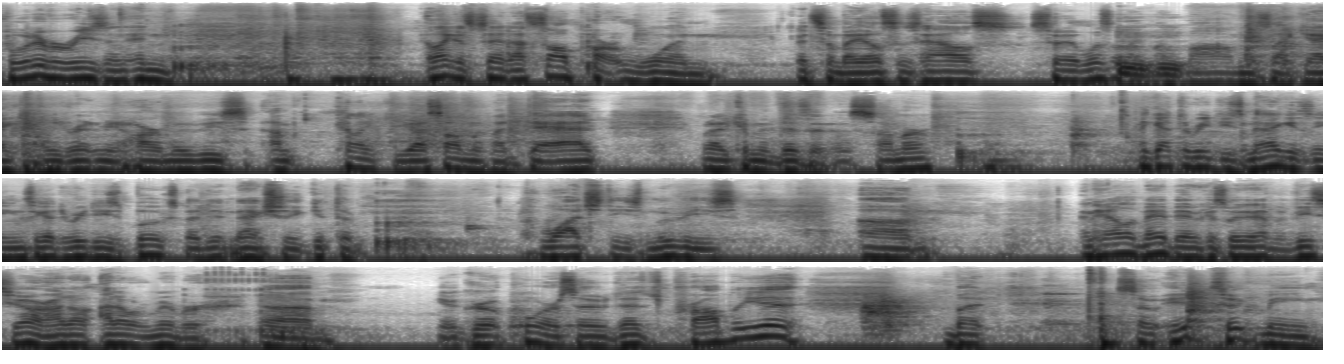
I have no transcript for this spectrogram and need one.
for whatever reason. And like I said, I saw part one at somebody else's house, so it wasn't like my mom was like actively renting me horror movies. I'm kind of like you. I saw them with my dad when I'd come and visit in the summer. I got to read these magazines, I got to read these books, but I didn't actually get to watch these movies. Um, and hell, it may have been because we didn't have a VCR. I don't, I don't remember. Um, you know, grew up poor, so that's probably it. But so it took me.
